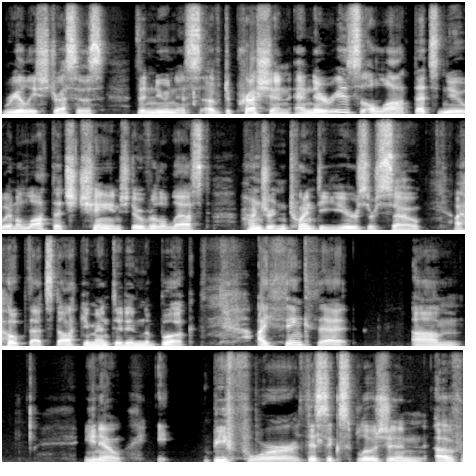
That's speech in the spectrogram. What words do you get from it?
really stresses the newness of depression, and there is a lot that's new and a lot that's changed over the last 120 years or so. I hope that's documented in the book. I think that, um, you know, before this explosion of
